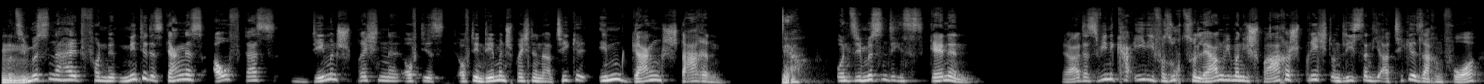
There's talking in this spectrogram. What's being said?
Und Mhm. sie müssen halt von der Mitte des Ganges auf das dementsprechende, auf, dieses, auf den dementsprechenden Artikel im Gang starren Ja. und sie müssen die scannen. Ja, das ist wie eine KI, die versucht zu lernen, wie man die Sprache spricht und liest dann die Artikelsachen vor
